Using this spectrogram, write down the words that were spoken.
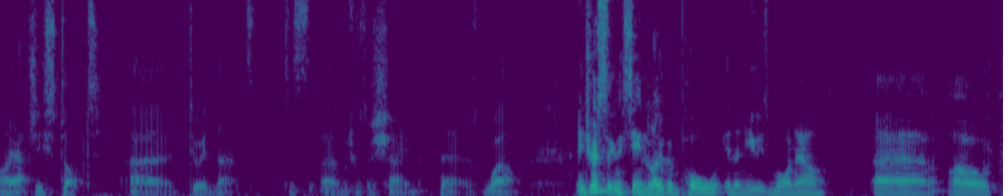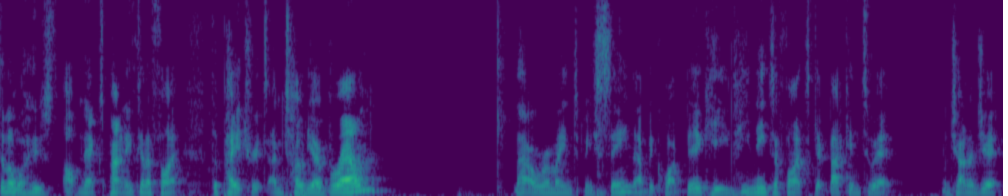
I actually stopped uh, doing that, to, uh, which was a shame there as well. Interestingly, seeing Logan Paul in the news more now. Uh, oh, don't know who's up next. Apparently, he's going to fight the Patriots' Antonio Brown. That will remain to be seen. That'll be quite big. He he needs a fight to get back into it and challenge it.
